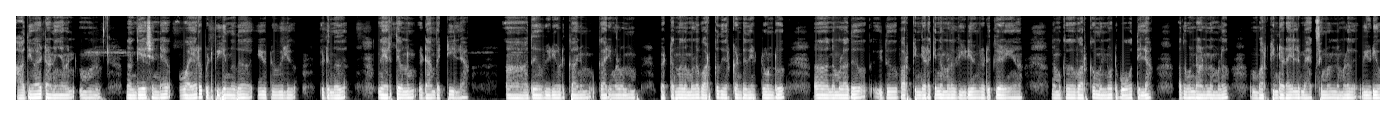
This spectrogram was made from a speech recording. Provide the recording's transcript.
ആദ്യമായിട്ടാണ് ഞാൻ നന്ദിയേശന്റെ വയറ് പിടിപ്പിക്കുന്നത് യൂട്യൂബിൽ ഇടുന്നത്. നേരത്തെ ഒന്നും ഇടാൻ പറ്റിയില്ല. അത് വീഡിയോ എടുക്കാനും കാര്യങ്ങളൊന്നും പെട്ടെന്ന് നമ്മൾ വർക്ക് തീർക്കേണ്ടതിട്ടുകൊണ്ട് നമ്മളത് ഇത് വർക്കിന്റെ ഇടയ്ക്ക് നമ്മൾ വീഡിയോ എടുക്കുക കഴിഞ്ഞാൽ നമുക്ക് വർക്ക് മുന്നോട്ട് പോകത്തില്ല. അതുകൊണ്ടാണ് നമ്മൾ വർക്കിന്റെ ഇടയിൽ മാക്സിമം നമ്മൾ വീഡിയോ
